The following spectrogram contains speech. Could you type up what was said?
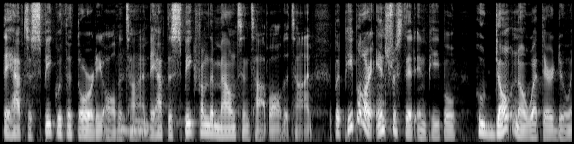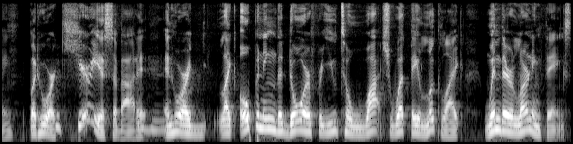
they have to speak with authority all the time. Mm-hmm. They have to speak from the mountaintop all the time. But people are interested in people who don't know what they're doing, but who are curious about it mm-hmm. and who are like opening the door for you to watch what they look like when they're learning things.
